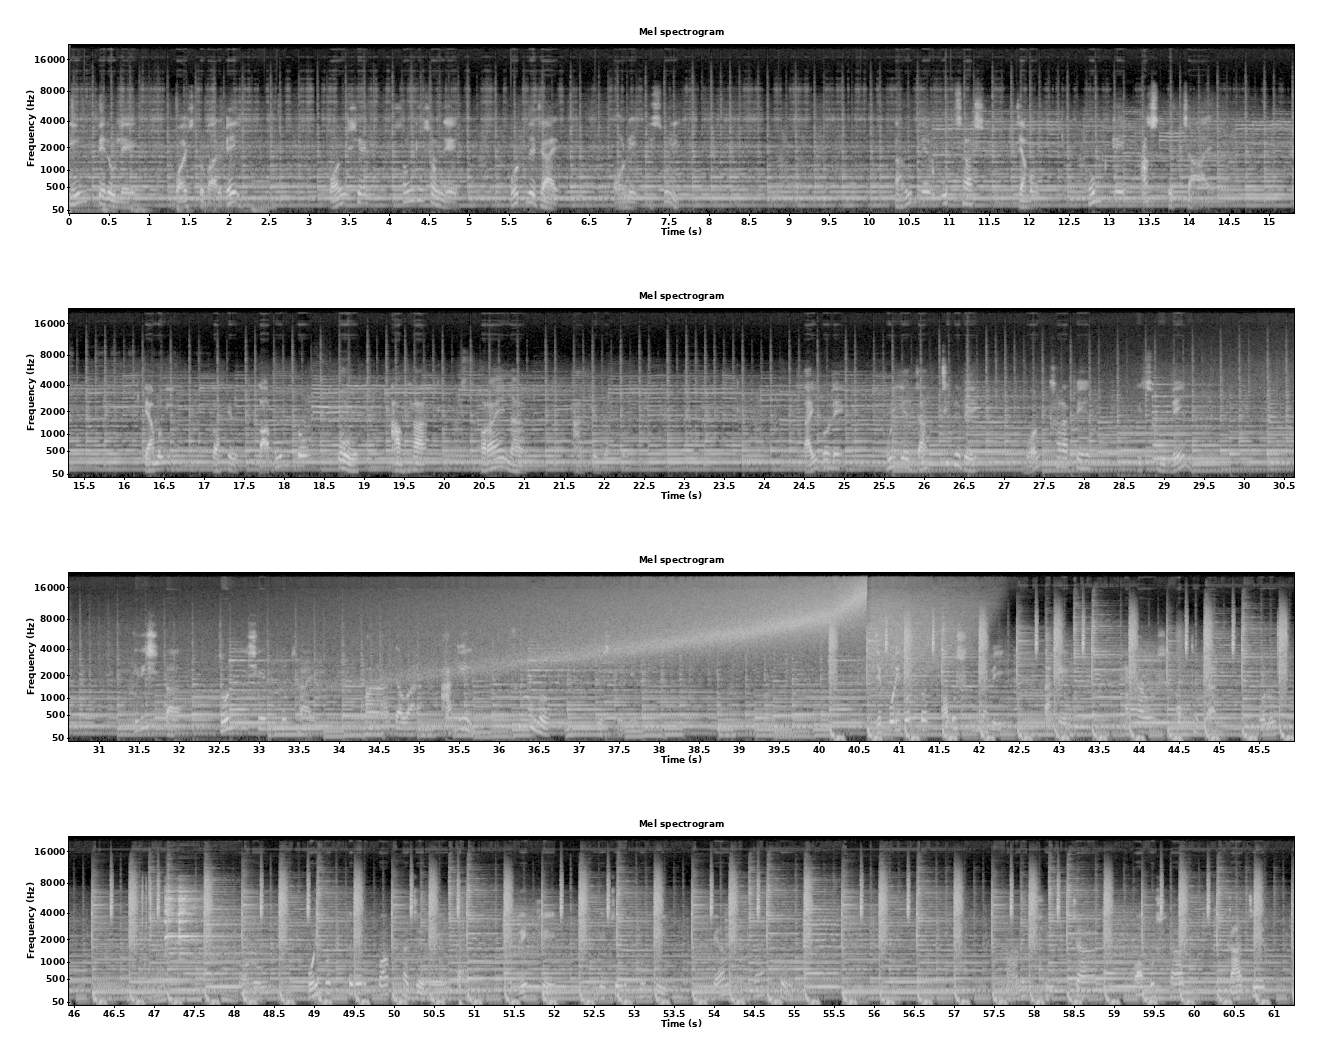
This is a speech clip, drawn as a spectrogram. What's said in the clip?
দিন পেরোলে বয়স তো বাড়বেই। বয়সের সঙ্গে সঙ্গে বদলে যায় অনেক কিছুই। তারুণ্যের উচ্ছ্বাস যেমন থমকে আসতে চায়, তেমনি ত্বকের লাবণ্য ও আভা ছড়ায় না মতো। তাই বলে ফুরিয়ে যাচ্ছি ভেবে মন খারাপের কিছু নেই। তিরিশটা চল্লিশের কোঠায় পা দেওয়ার আগেই শুরু যে পরিবর্তন অবশ্যই হবে, তাকে ঠেকানো সাধ্যটা বলুন। পরিবর্তনের কথা জেনে রেখে নিজের প্রতি খেয়াল অবসাদ, কাজের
